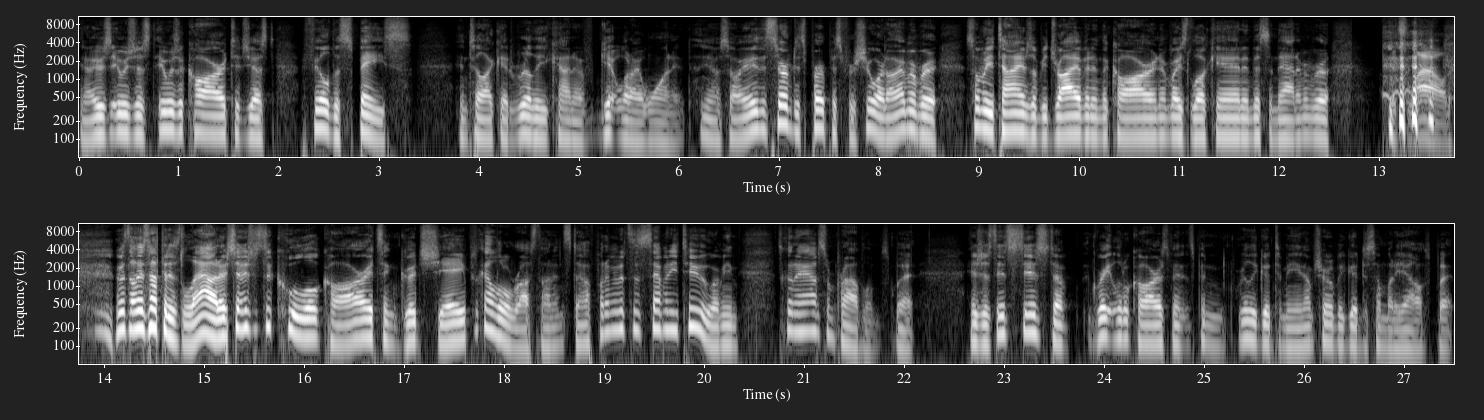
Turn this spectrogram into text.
You know, it was it was just it was a car to just fill the space until I could really kind of get what I wanted. You know, so it served its purpose for sure. And I remember so many times I'll be driving in the car and everybody's looking and this and that. I remember it's loud. it's, it's not that it's loud. It's just, it's just a cool little car. It's in good shape. It's got a little rust on it and stuff. But I mean, it's a '72. I mean, it's going to have some problems. But it's just it's just a great little car. It's been it's been really good to me, and I'm sure it'll be good to somebody else. But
